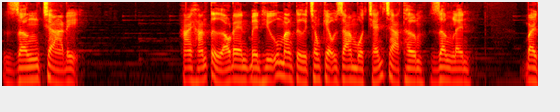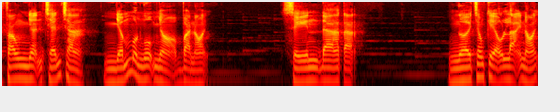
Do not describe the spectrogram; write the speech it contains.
Dâng trà đi. Hai hán tử áo đen bên hữu mang từ trong kiệu ra một chén trà thơm dâng lên. Bạch Phong nhận chén trà, nhấm một ngụm nhỏ và nói. Xin đa tạ. Người trong kiệu lại nói.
